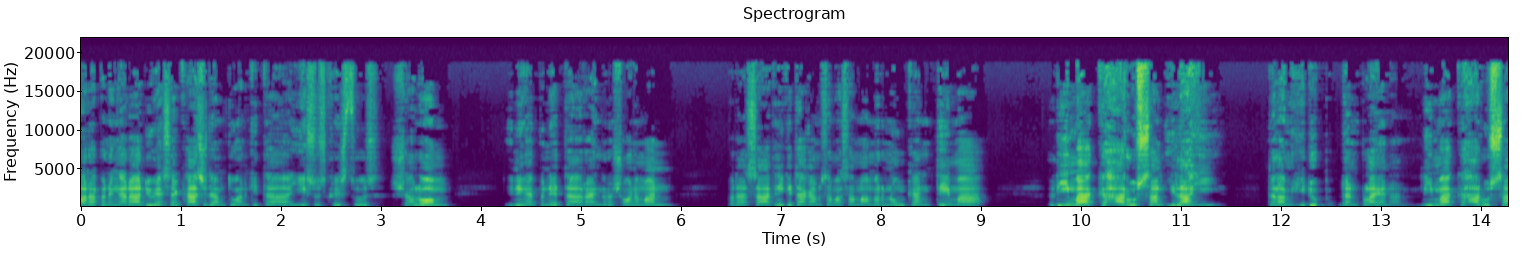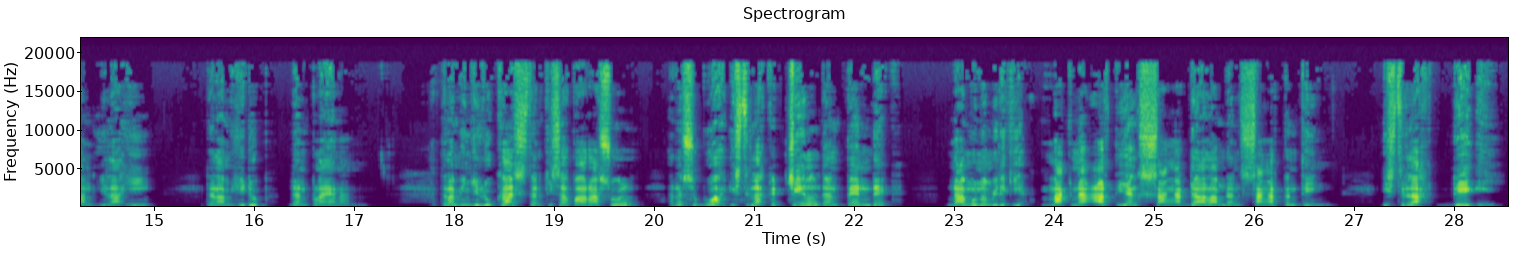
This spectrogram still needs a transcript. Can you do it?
Para pendengar radio yang saya kasih dalam Tuhan kita Yesus Kristus Shalom. Ini dengan pendeta Rainer Schoenemann. Pada saat ini kita akan bersama-sama merenungkan tema Lima keharusan ilahi dalam hidup dan pelayanan. Lima keharusan ilahi dalam hidup dan pelayanan. Dalam Injil Lukas dan kisah para rasul Ada sebuah istilah kecil dan pendek Namun memiliki makna arti yang sangat dalam dan sangat penting. Istilah DI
